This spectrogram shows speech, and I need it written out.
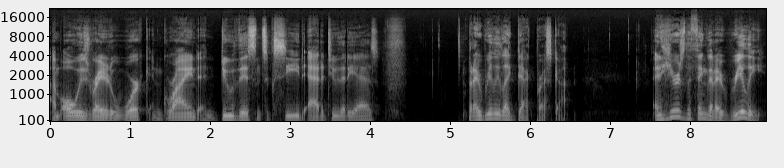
I'm always ready to work and grind and do this and succeed attitude that he has. But I really like Dak Prescott. And here's the thing that I really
